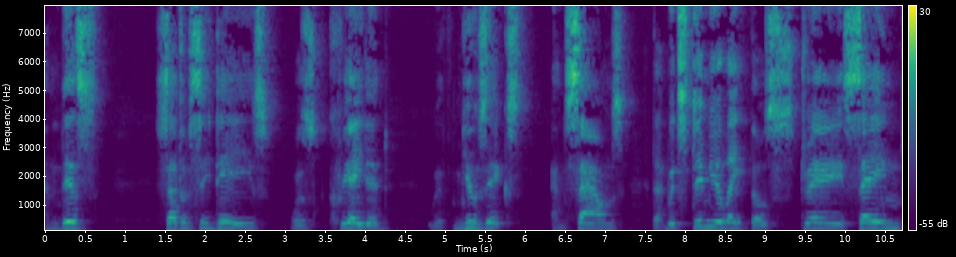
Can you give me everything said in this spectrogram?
And this set of CDs was created with musics and sounds that would stimulate those stray, same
